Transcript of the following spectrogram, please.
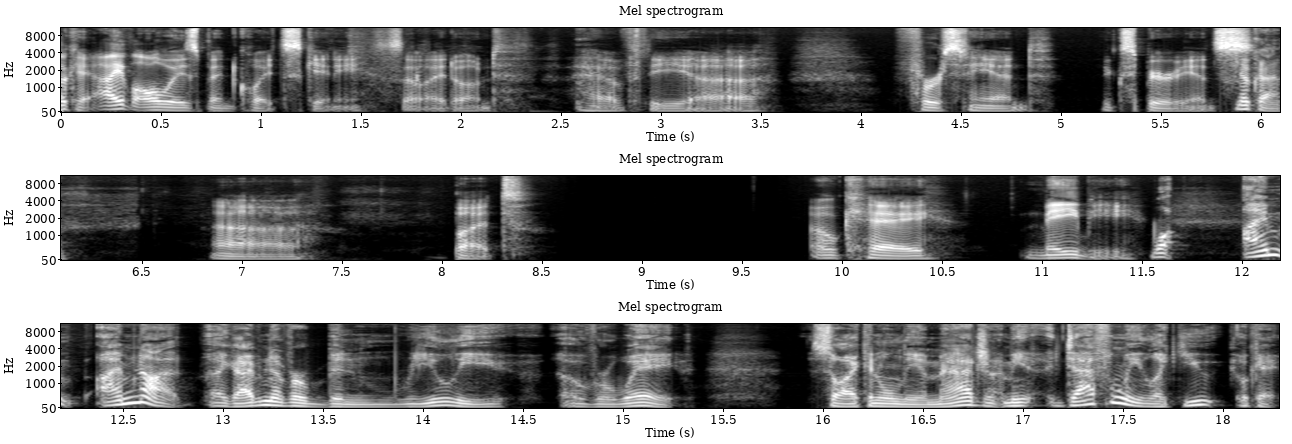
Okay, I've always been quite skinny, so I don't have the uh, firsthand experience. Okay. Uh, but okay, maybe. I'm I'm not like I've never been really overweight, so I can only imagine. I mean, definitely like you. Okay,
